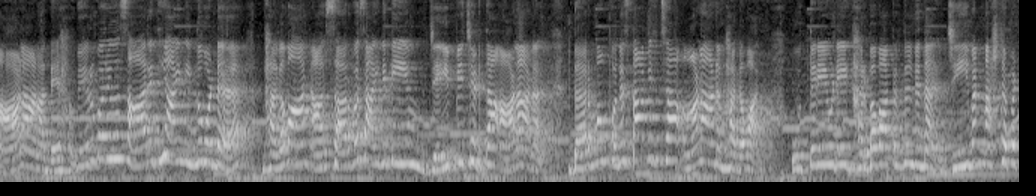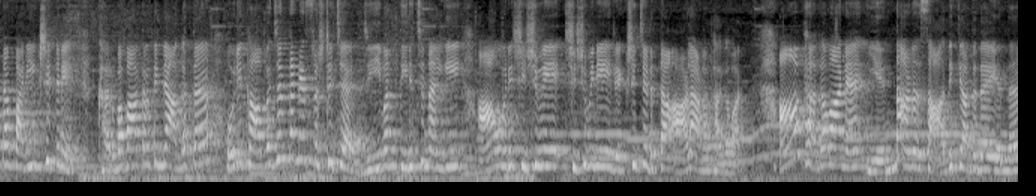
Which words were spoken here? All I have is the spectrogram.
ആളാണ് അദ്ദേഹം. വെറും ഒരു സാരഥിയായി നിന്നുകൊണ്ട് ഭഗവാൻ ആ സർവ സൈന്യത്തെയും ജയിപ്പിച്ചെടുത്ത ആളാണ്. ധർമ്മം പുനഃസ്ഥാപിച്ച ആളാണ് ഭഗവാൻ. ഉത്തരയുടെ ഗർഭപാത്രത്തിൽ നിന്ന് ജീവൻ നഷ്ടപ്പെട്ട പരീക്ഷത്തിന് ഗർഭപാത്രത്തിന്റെ അകത്ത് ഒരു കവചം തന്നെ സൃഷ്ടിച്ച് ജീവൻ തിരിച്ചു നൽകി ആ ഒരു ശിശുവെ ശിശുവിനെ രക്ഷിച്ചെടുത്ത ആളാണ് ഭഗവാൻ. ആ ഭഗവാന് എന്താണ് സാധിക്കാത്തത് എന്ന്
